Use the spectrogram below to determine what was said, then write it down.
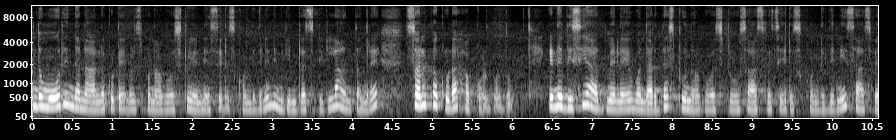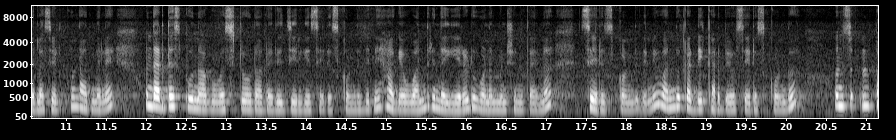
ಒಂದು ಮೂರಿಂದ ನಾಲ್ಕು ಟೇಬಲ್ ಸ್ಪೂನ್ ಆಗುವಷ್ಟು ಎಣ್ಣೆ ಸೇರಿಸ್ಕೊಂಡಿದ್ದೀನಿ. ನಿಮಗೆ ಇಂಟ್ರೆಸ್ಟ್ ಇಲ್ಲ ಅಂತಂದರೆ ಸ್ವಲ್ಪ ಕೂಡ ಹಾಕ್ಕೊಳ್ಬೋದು. ಎಣ್ಣೆ ಬಿಸಿ ಆದಮೇಲೆ ಒಂದು ಅರ್ಧ ಸ್ಪೂನ್ ಆಗುವಷ್ಟು ಸಾಸಿವೆ ಸೇರಿಸ್ಕೊಂಡಿದ್ದೀನಿ. ಸಾಸಿವೆ ಎಲ್ಲ ಸಿಡ್ಕೊಂಡಾದಮೇಲೆ ಒಂದು ಅರ್ಧ ಸ್ಪೂನ್ ಆಗುವಷ್ಟು ನಾನಲ್ಲಿ ಜೀರಿಗೆ ಸೇರಿಸ್ಕೊಂಡಿದ್ದೀನಿ. ಹಾಗೆ ಒಂದರಿಂದ ಎರಡು ಒಣಮೆಣಸಿನ್ಕಾಯಿನ ಸೇರಿಸ್ಕೊಂಡಿದ್ದೀನಿ. ಒಂದು ಕಡ್ಡಿ ಕರಿಬೇವು ಸೇರಿಸ್ಕೊಂಡು ಒಂದು ಸ್ವಲ್ಪ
